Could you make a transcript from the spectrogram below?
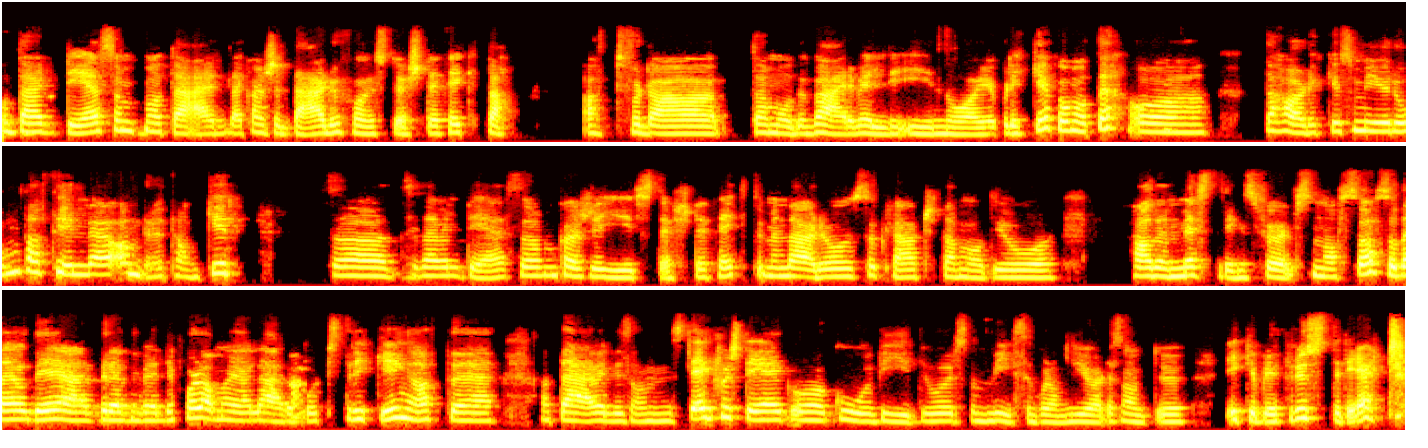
Og det er det som på en måte er, det er kanskje der du får størst effekt, da. At for da, da, må du være veldig i nå-øyeblikket, på en måte. Og da har du ikke så mye rom da, til andre tanker. Så, så, det er vel det som kanskje gir størst effekt. Men da er det jo så klart, da må du jo ha den mestringsfølelsen også. Så det er jo det jeg brenner veldig for da, når jeg lærer bort strikking. At, eh, at, det er veldig sånn steg for steg og gode videoer som viser hvordan du gjør det, sånn at du ikke blir frustrert.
